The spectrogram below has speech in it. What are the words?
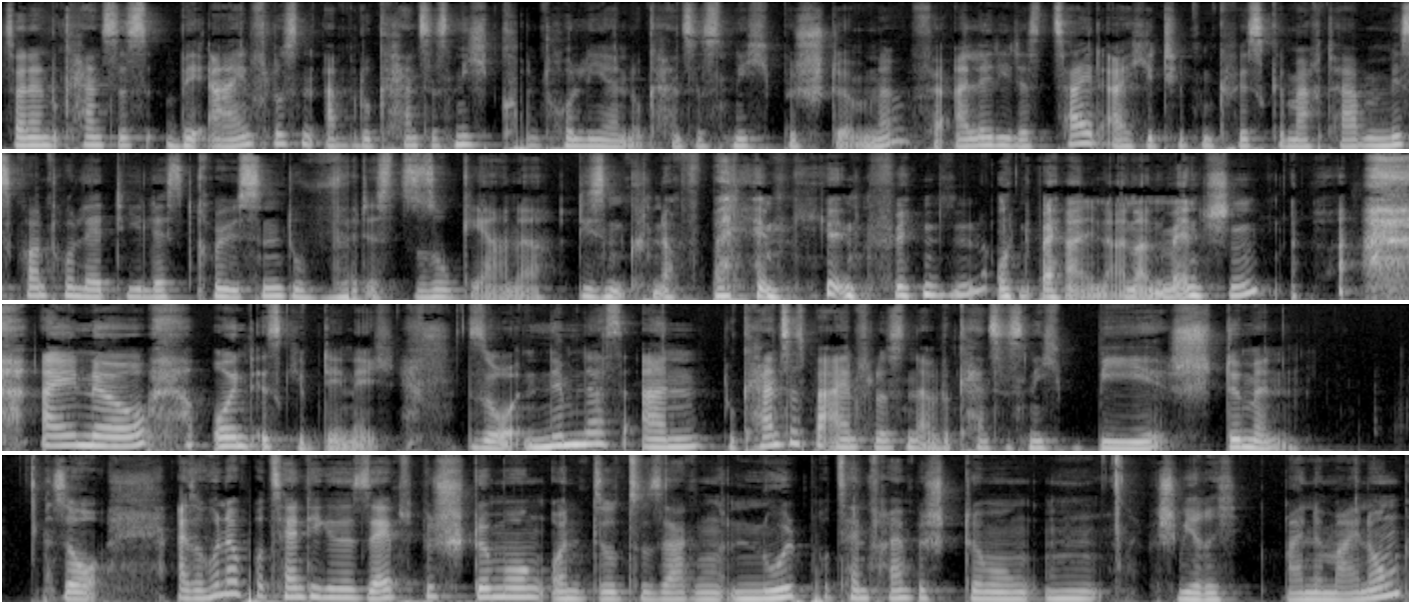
sondern du kannst es beeinflussen, aber du kannst es nicht kontrollieren, du kannst es nicht bestimmen. Ne? Für alle, die das Zeitarchetypen-Quiz gemacht haben, Miss Controletti lässt grüßen, du würdest so gerne diesen Knopf bei deinem Kind finden und bei allen anderen Menschen. I know. Und es gibt den nicht. So, nimm das an. Du kannst es beeinflussen, aber du kannst es nicht bestimmen. So, also hundertprozentige Selbstbestimmung und sozusagen null Prozent Fremdbestimmung, mh, hm, schwierig, meine Meinung.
